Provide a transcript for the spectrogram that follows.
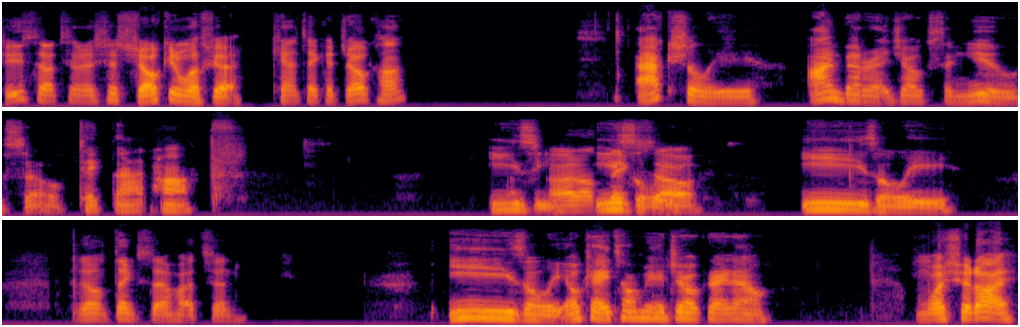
Jeez, Hudson, I was just joking with you. Can't take a joke, huh? Actually, I'm better at jokes than you, so take that, huh? Easy. I don't easily, think so. Easily. I don't think so, Hudson. Easily. Okay, tell me a joke right now. What should I?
